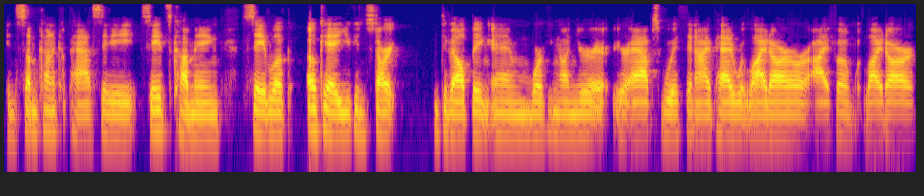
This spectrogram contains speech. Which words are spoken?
in some kind of capacity say it's coming say look okay you can start developing and working on your your apps with an ipad with lidar or iphone with lidar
